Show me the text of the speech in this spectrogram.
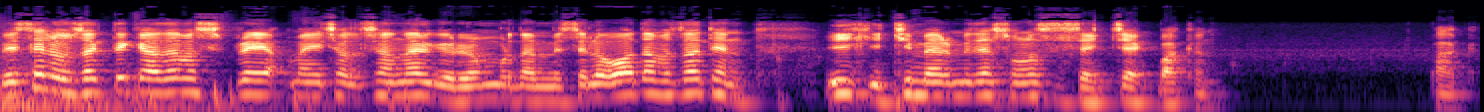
Mesela uzaktaki adama sprey yapmaya çalışanlar görüyorum buradan mesela. O adamı zaten ilk iki mermiden sonrası seçecek bakın. Bak.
